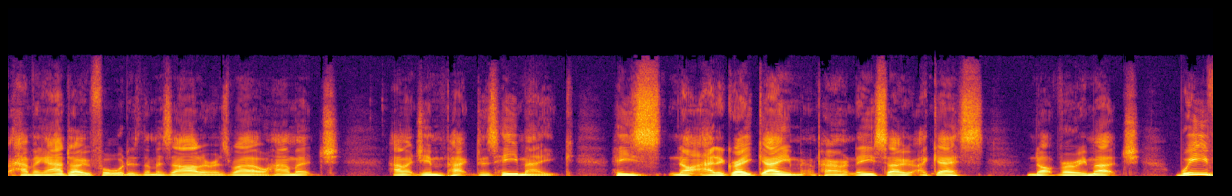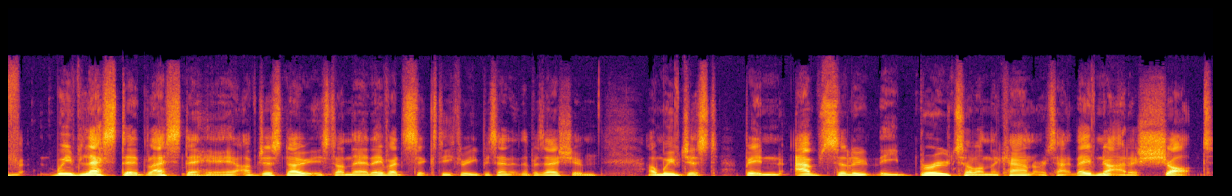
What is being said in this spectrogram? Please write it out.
having Addo forward as the Mezzala as well. How much, how much impact does he make? He's not had a great game apparently, so I guess not very much. We've we've Leicestered Leicester here. I've just noticed on there they've had 63% of the possession, and we've just been absolutely brutal on the counter attack. They've not had a shot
